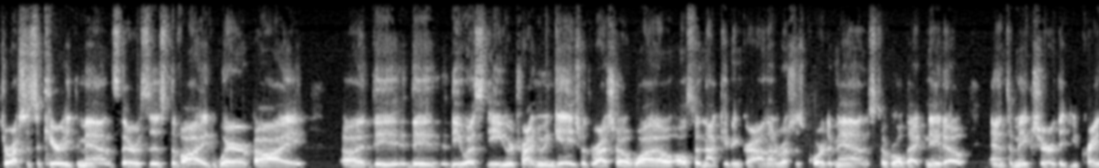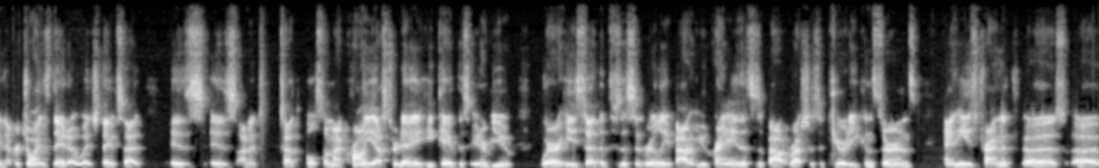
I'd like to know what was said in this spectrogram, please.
to Russia's security demands. There's this divide whereby uh, the, the, the US and EU are trying to engage with Russia while also not giving ground on Russia's core demands to roll back NATO and to make sure that Ukraine never joins NATO, which they've said is is unacceptable. So Macron yesterday he gave this interview where he said that this isn't really about Ukraine, this is about Russia's security concerns, and he's trying to uh, uh,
